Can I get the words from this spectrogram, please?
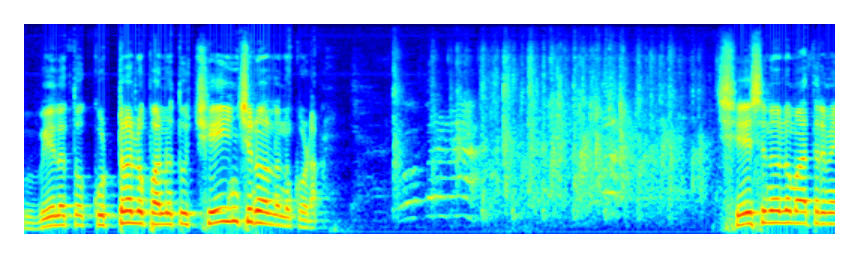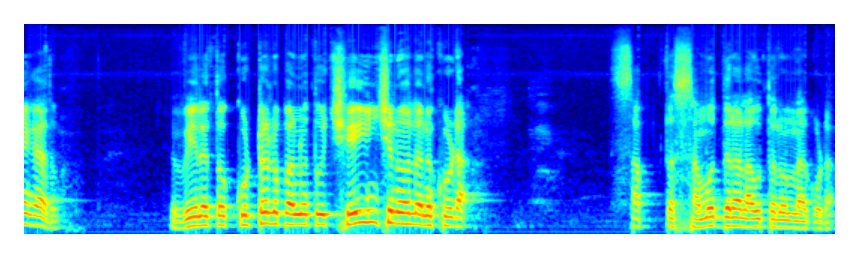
వీళ్ళతో కుట్రలు పన్నుతూ చేయించిన వాళ్ళను కూడా. చేసిన వాళ్ళు మాత్రమే కాదు వీళ్ళతో కుట్రలు పన్నుతూ చేయించిన వాళ్ళను కూడా సప్త సముద్రాల అవతలున్నా కూడా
